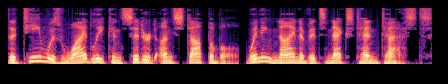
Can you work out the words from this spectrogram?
The team was widely considered unstoppable, winning nine of its next ten tests.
